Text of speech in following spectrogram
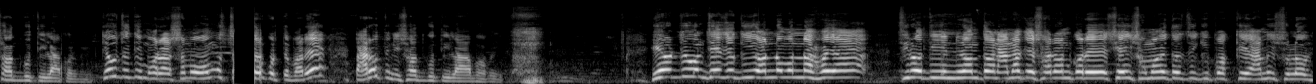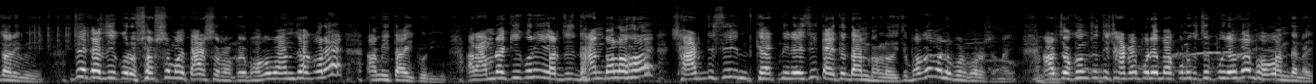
সদ্গতি লাভ করবে। কেউ যদি মরার সময় ওম উচ্চারণ করতে পারে, তারও তিনি সদ্গতি লাভ হবে। হে অর্জুন, যে যোগী অন্নমন্য হইয়া চিরদিন নিরন্তর আমাকে স্মরণ করে সেই সময় তো যোগী পক্ষে আমি সুলভ জানিবে। যে কাজই করো সবসময় তার স্মরণ করে। ভগবান যা করে আমি তাই করি। আর আমরা কি করি আর যদি ধান ভালো হয় সার দিছি খেত নিরেছি তাইতে ধান ভালো হয়েছে। ভগবানের উপর ভরসা নাই। আর যখন যদি ঠাটা পড়ে বা কোনো কিছু পুড়ে যায় ভগবান দেয় নাই।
